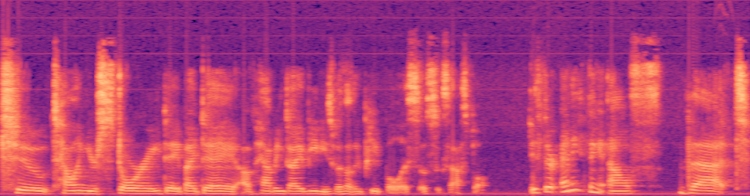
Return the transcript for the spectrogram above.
to telling your story day by day of having diabetes with other people is so successful. Is there anything else that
